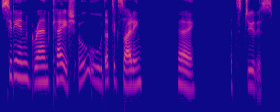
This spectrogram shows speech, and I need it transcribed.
City Grand Cache. Ooh, that's exciting. Okay, let's do this.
